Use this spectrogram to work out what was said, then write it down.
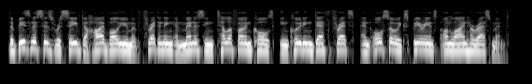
The businesses received a high volume of threatening and menacing telephone calls, including death threats, and also experienced online harassment.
